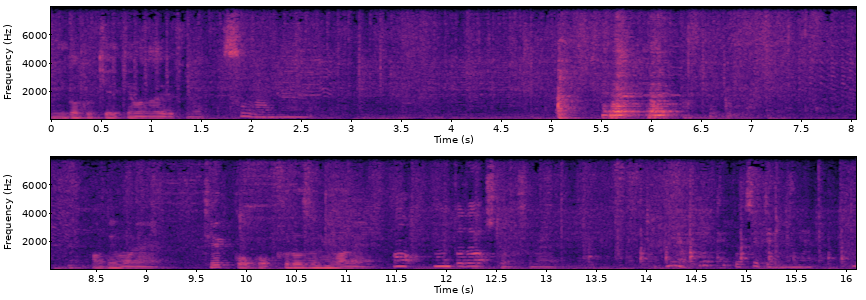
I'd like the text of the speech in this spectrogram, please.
磨く経験はないですね。そうだねでもね結構こう黒ずみがねあ本当だ。落ちてますね。ねこれ結構ついてるね。う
